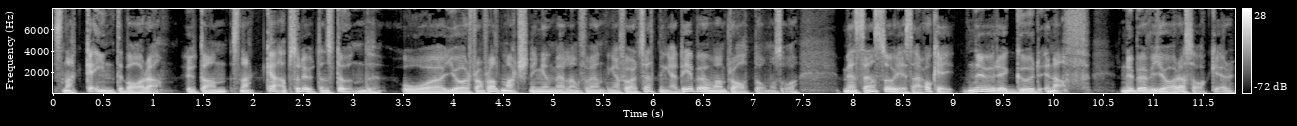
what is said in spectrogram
snacka inte bara, utan snacka absolut en stund och gör framförallt matchningen mellan förväntningar och förutsättningar. Det behöver man prata om och så. Men sen så är det så här, okej, okay, nu är det good enough. Nu behöver vi göra saker.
